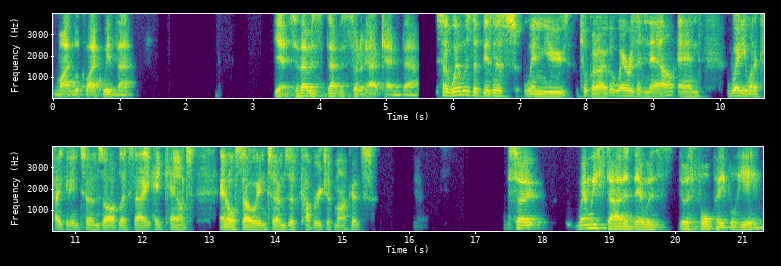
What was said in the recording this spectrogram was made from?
might look like with that. Yeah, so that was that was sort of how it came about. So where was the business when you took it over? Where is it now, and where do you want to take it in terms of let's say headcount and also in terms of coverage of markets? So when we started, there was there was four people here.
